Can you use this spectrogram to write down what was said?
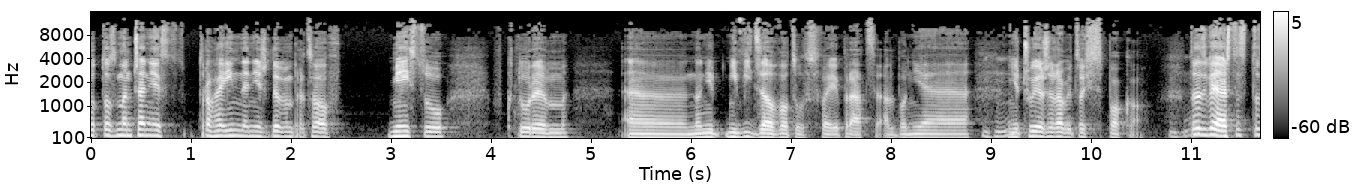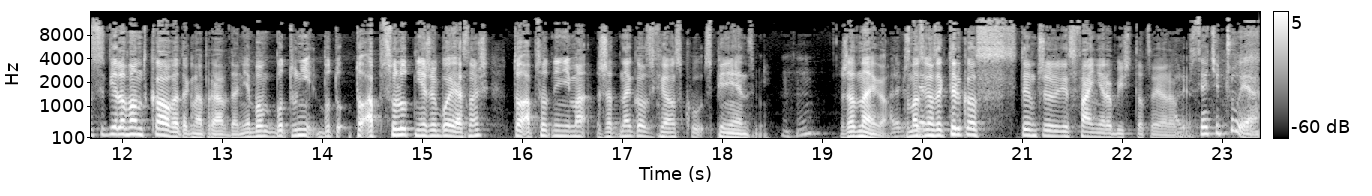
to, to zmęczenie jest trochę inne niż gdybym pracował w miejscu, w którym e, no nie, nie widzę owoców swojej pracy albo nie, Mhm. nie czuję, że robię coś spoko. Mhm. To jest, wiesz, to jest, to jest wielowątkowe tak naprawdę, nie? Bo, bo, tu nie, bo tu, to absolutnie, żeby była jasność, to absolutnie nie ma żadnego związku z pieniędzmi. Mhm. Żadnego. Ale to ma związek tylko z tym, czy jest fajnie robić to, co ja robię. Ale ja cię czuję.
